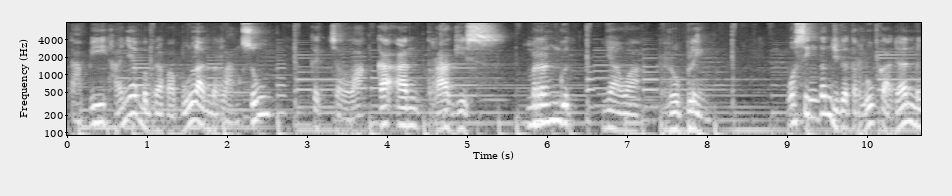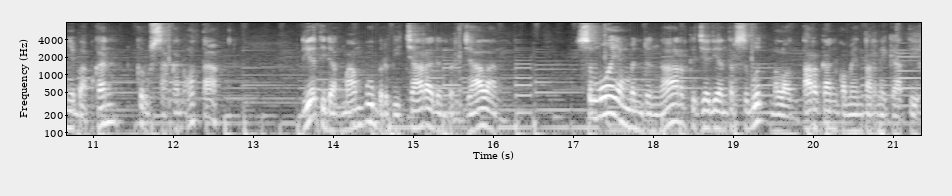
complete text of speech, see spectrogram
tapi hanya beberapa bulan berlangsung, kecelakaan tragis merenggut nyawa Rubling. Washington juga terluka dan menyebabkan kerusakan otak. Dia tidak mampu berbicara dan berjalan. Semua yang mendengar kejadian tersebut melontarkan komentar negatif.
